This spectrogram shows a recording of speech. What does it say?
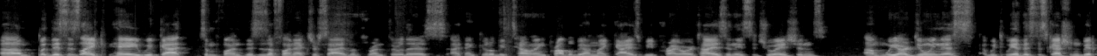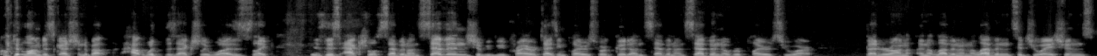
Um, but this is like hey we've got some fun this is a fun exercise let's run through this. I think it'll be telling probably on like guys we prioritize in these situations um, we are doing this. We, we had this discussion. We had quite a long discussion about how what this actually was. Like, is this actual seven on seven? Should we be prioritizing players who are good on seven on seven over players who are better on an eleven on eleven situations?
